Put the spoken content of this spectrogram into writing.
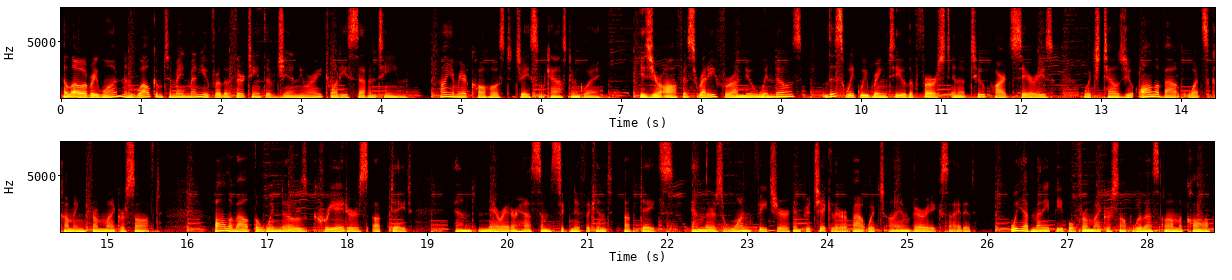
Hello, everyone, and welcome to Main Menu for the 13th of January 2017. I am your co host, Jason Castonguay. Is your office ready for a new Windows? This week we bring to you the first in a two part series which tells you all about what's coming from Microsoft. All about the Windows Creators Update, and Narrator has some significant updates, and there's one feature in particular about which I am very excited. We have many people from Microsoft with us on the call,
